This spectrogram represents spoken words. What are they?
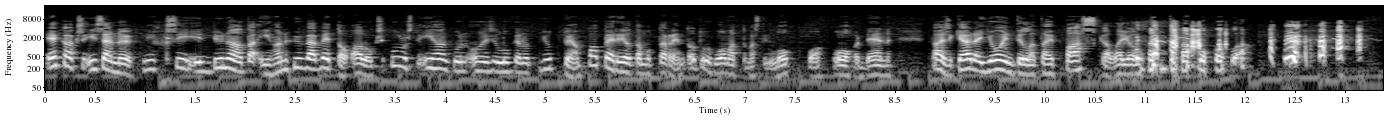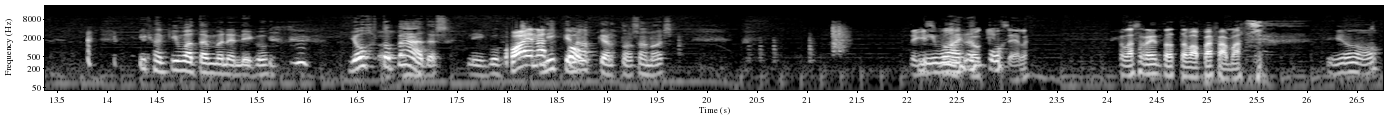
Ekaksi isännöiksi Dynalta ihan hyvä veto aluksi. Kuulosti ihan kuin olisi lukenut juttujaan paperilta, mutta rentoutui huomattavasti loppua kohden. Taisi käydä jointilla tai paskalla jollain tavalla. ihan kiva tämmönen niinku johtopäätös, niinku Why not Nikke? Nackerton sanoisi. Tekis Niin niin vain siellä. Pelas rentouttavaa päfämatsi. Joo.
